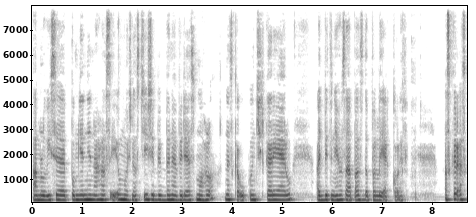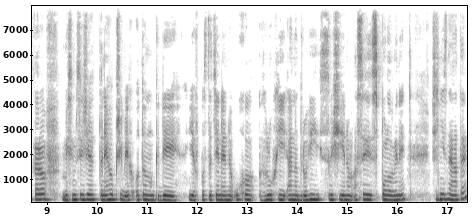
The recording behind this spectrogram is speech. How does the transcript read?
a mluví se poměrně nahlas i o možnosti, že by Benavides mohl dneska ukončit kariéru, ať by ten jeho zápas dopadl jakkoliv. Askar Askarov, myslím si, že ten jeho příběh o tom, kdy je v podstatě na jedno ucho hluchý a na druhý slyší jenom asi z poloviny, všichni znáte.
